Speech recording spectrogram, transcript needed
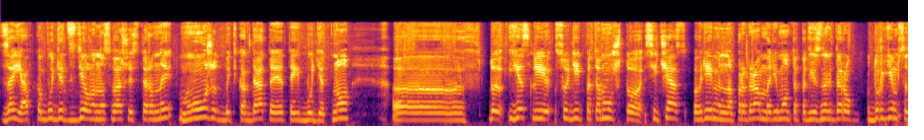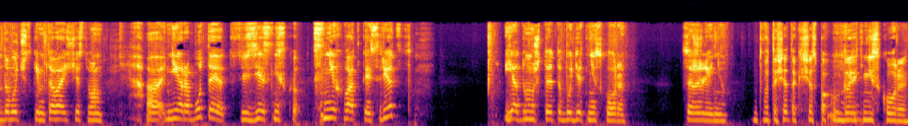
заявка будет сделана с вашей стороны, может быть, когда-то это и будет, но если судить по тому, что сейчас временно программа ремонта подъездных дорог другим садоводческим товариществам э, не работает в связи с нехваткой средств, я думаю, что это будет не скоро, к сожалению. Вот еще так еще спокойно говорить не скоро.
